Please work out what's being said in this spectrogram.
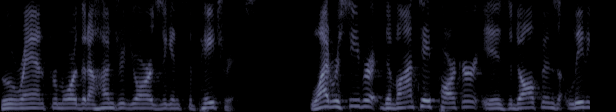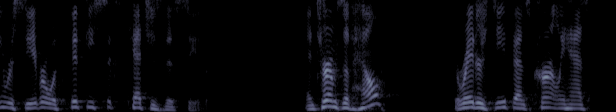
who ran for more than 100 yards against the Patriots. Wide receiver DeVante Parker is the Dolphins' leading receiver with 56 catches this season. In terms of health, the Raiders' defense currently has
